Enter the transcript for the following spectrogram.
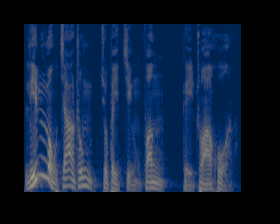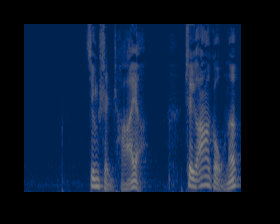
林某家中就被警方给抓获了。经审查呀，这个阿狗呢？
